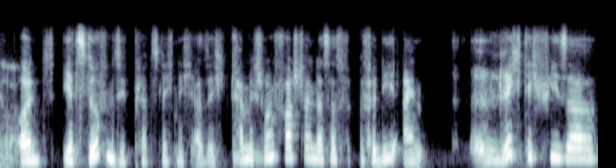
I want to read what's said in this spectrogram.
Ja. Und jetzt dürfen sie plötzlich nicht. Also ich kann mhm. mir schon vorstellen, dass das für die ein richtig fieser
